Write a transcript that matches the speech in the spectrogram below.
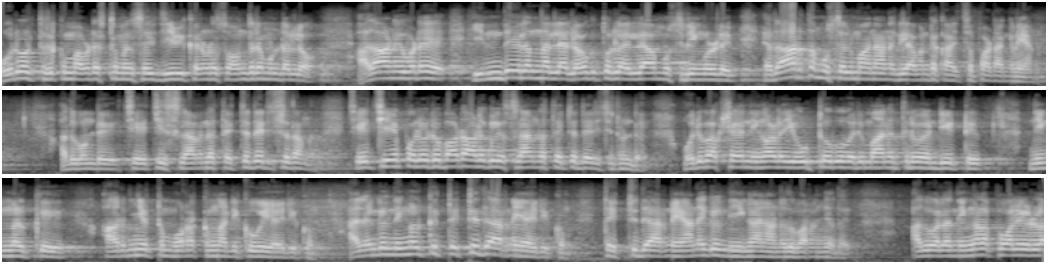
ഓരോരുത്തർക്കും അവിടെ ഇഷ്ടമനുസരിച്ച് ജീവിക്കാനുള്ള സ്വാതന്ത്ര്യമുണ്ടല്ലോ. അതാണ് ഇവിടെ ഇന്ത്യയിലെന്നല്ല ലോകത്തുള്ള എല്ലാ മുസ്ലിങ്ങളുടെയും യഥാർത്ഥ മുസൽമാനാണെങ്കിൽ അവന്റെ കാഴ്ചപ്പാട് അങ്ങനെയാണ്. അതുകൊണ്ട് ചേച്ചി ഇസ്ലാമിനെ തെറ്റിദ്ധരിച്ചതാണ്. ചേച്ചിയെ പോലെ ഒരുപാട് ആളുകൾ ഇസ്ലാമിനെ തെറ്റിദ്ധരിച്ചിട്ടുണ്ട്. ഒരുപക്ഷെ നിങ്ങളുടെ യൂട്യൂബ് വരുമാനത്തിന് വേണ്ടിയിട്ട് നിങ്ങൾക്ക് അറിഞ്ഞിട്ടും ഉറക്കം നടിക്കുകയായിരിക്കും. അല്ലെങ്കിൽ നിങ്ങൾക്ക് തെറ്റിദ്ധാരണയായിരിക്കും. തെറ്റിദ്ധാരണയാണെങ്കിൽ നീങ്ങാനാണ് ഇത് പറഞ്ഞത്. അതുപോലെ നിങ്ങളെപ്പോലെയുള്ള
